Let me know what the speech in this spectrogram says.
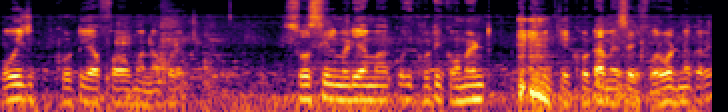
કોઈ જ ખોટી અફવાઓમાં ન પડે. સોશિયલ મીડિયામાં કોઈ ખોટી કોમેન્ટ કે ખોટા મેસેજ ફોરવર્ડ ન કરે.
